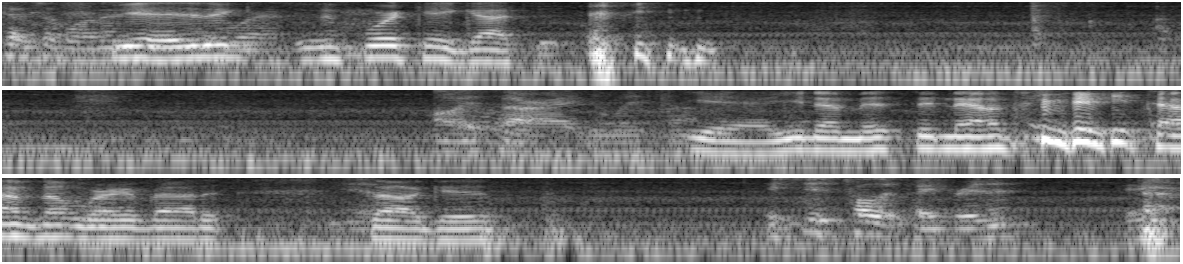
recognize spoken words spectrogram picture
catch up on that. yeah, it, anyways. it, 4K got it. Oh, it's alright. No way. yeah, you done missed it now too many times. Don't worry about it. It's all good. It's just toilet paper, isn't it? That's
